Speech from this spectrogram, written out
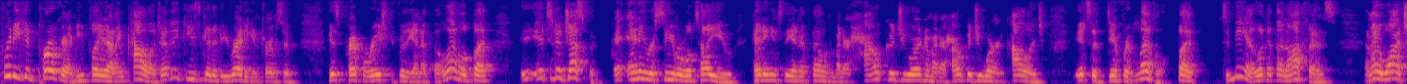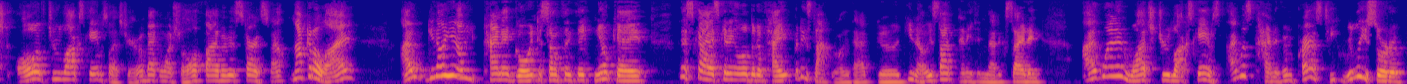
pretty good program he played out in college. I think he's going to be ready in terms of his preparation for the NFL level, but it's an adjustment. Any receiver will tell you heading into the NFL, no matter how good you are, no matter how good you were in college, it's a different level. But to me, I look at that offense and I watched all of Drew Lock's games last year. I went back and watched all five of his starts. I'm not going to lie. I, you know, you know, you kind of go into something thinking, okay, this guy is getting a little bit of hype, but he's not really that good. You know, he's not anything that exciting. I went and watched Drew Lock's games. I was kind of impressed. He really sort of,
